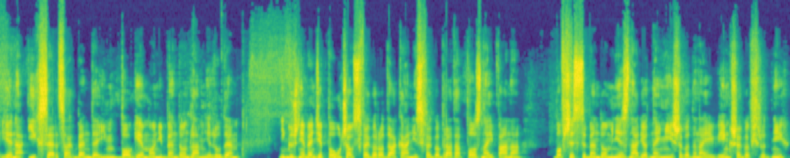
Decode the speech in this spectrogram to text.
je na ich sercach, będę im Bogiem, oni będą dla mnie ludem. Nikt już nie będzie pouczał swego rodaka ani swego brata, poznaj Pana, bo wszyscy będą mnie znali od najmniejszego do największego wśród nich.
